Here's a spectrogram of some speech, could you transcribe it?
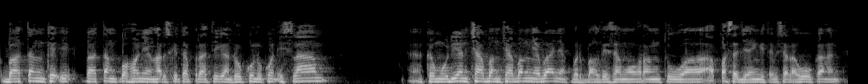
batang ke, batang pohon yang harus kita perhatikan rukun-rukun Islam. Eh, kemudian cabang-cabangnya banyak, berbakti sama orang tua, apa saja yang kita bisa lakukan.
